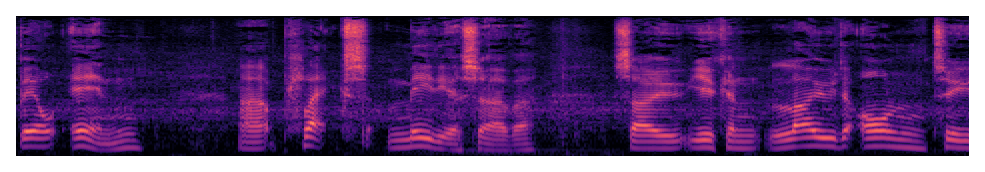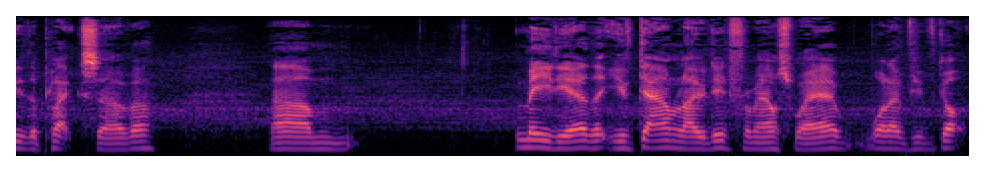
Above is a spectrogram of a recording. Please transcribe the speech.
built-in uh, Plex media server. So you can load on to the Plex server um, media that you've downloaded from elsewhere whatever you've got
